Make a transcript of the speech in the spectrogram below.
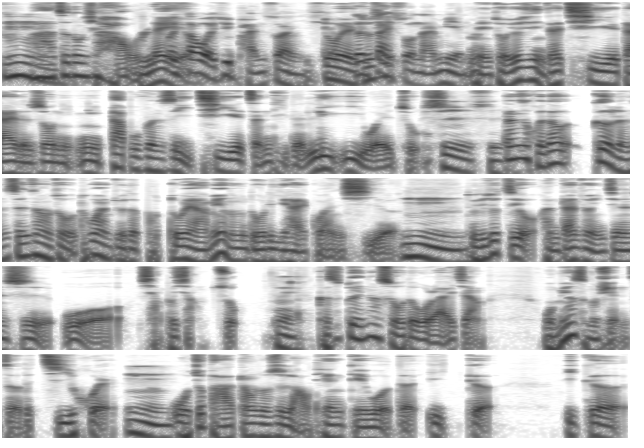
嗯啊，这东西好累，会稍微去盘算一下，对，就在所难免。没错，尤其你在企业待的时候，你你大部分是以企业整体的利益为主，是是。但是回到个人身上的时候，我突然觉得不对啊，没有那么多利害关系了，嗯，对，就只有很单纯一件事，我想不想做？对。可是对那时候的我来讲，我没有什么选择的机会，嗯，我就把它当做是老天给我的一个。一个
